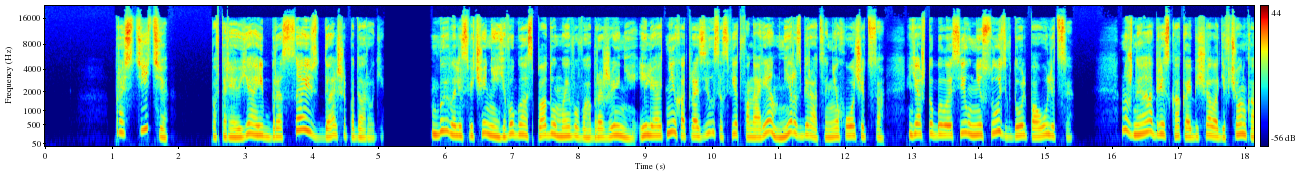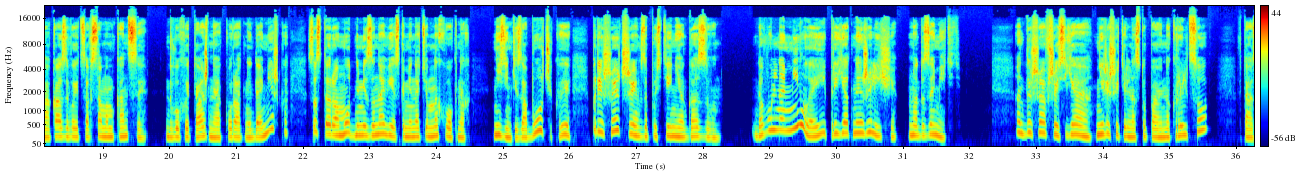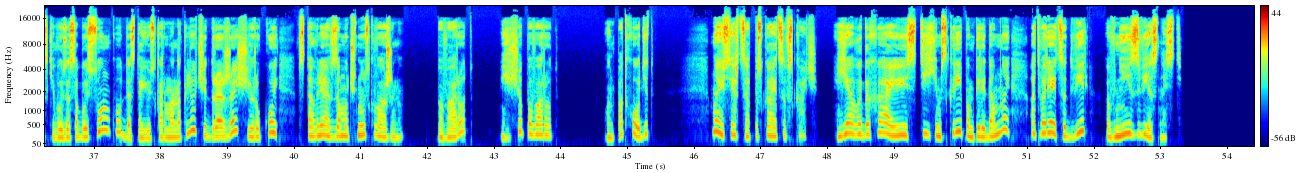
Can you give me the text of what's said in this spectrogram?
«Простите», — повторяю я и бросаюсь дальше по дороге. Было ли свечение его глаз плодом моего воображения, или от них отразился свет фонаря, мне разбираться не хочется. Я, что было сил, несусь вдоль по улице. Нужный адрес, как и обещала девчонка, оказывается в самом конце. Двухэтажный аккуратный домишко со старомодными занавесками на темных окнах, низенький заборчик и пришедший в запустение газон. Довольно милое и приятное жилище, надо заметить. Отдышавшись, я нерешительно ступаю на крыльцо, втаскиваю за собой сумку, достаю из кармана ключ и дрожащей рукой вставляю в замочную скважину. Поворот, еще поворот. Он подходит. Моё сердце опускается вскачь. Я выдыхаю, и с тихим скрипом передо мной отворяется дверь в неизвестность.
